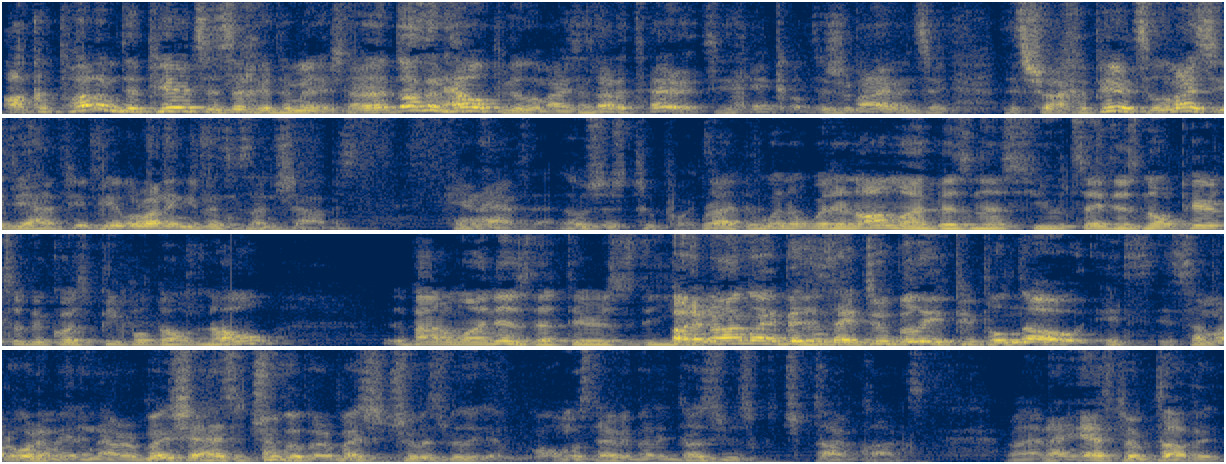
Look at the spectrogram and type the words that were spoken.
Al Kapanim, the appearance is diminished. Now, that doesn't help you, Lamais. It's not a teretz. You can't come to Shemayim and say, this Shach appearance. Lamais, if you have people running your business on Shabbos, can't have that. Those are just two points. Right. When, with an online business, you would say there's no pirza because people don't know. The bottom line is that there's the. But in online business, I do believe people know it's, it's somewhat automated. Now, Rav Moshe has a tshuva, but Rav tshuva is really, almost everybody does use time clocks. Right? And I asked Rav David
